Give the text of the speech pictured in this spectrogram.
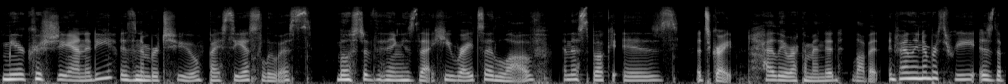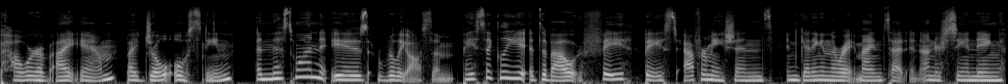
Mere Christianity is number 2 by C.S. Lewis. Most of the things that he writes, I love. And this book is, it's great. Highly recommended. Love it. And finally, number three is The Power of I Am by Joel Osteen. And this one is really awesome. Basically, it's about faith based affirmations and getting in the right mindset and understanding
